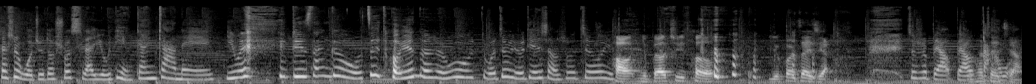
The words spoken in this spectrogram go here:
但是我觉得说起来有点尴尬呢，因为 第三个我最讨厌的人物，我就有点想说 Joey，好，你不要剧透，一会儿再讲，就是不要不要打我。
